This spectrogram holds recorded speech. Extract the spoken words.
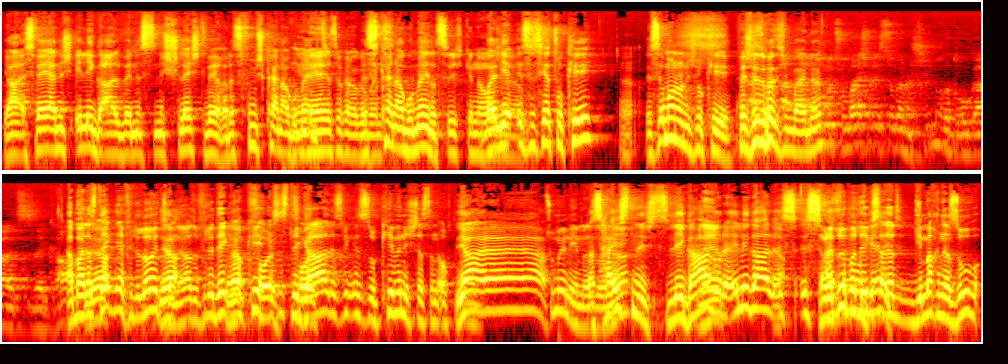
ja, es wäre ja nicht illegal, wenn es nicht schlecht wäre. Das ist für mich kein Argument. Nee, ist kein Das ist Argument. kein Argument. Das sehe ich genauso, Weil ja, ja. ist es jetzt okay? Ist immer noch nicht okay. Verstehst du, was ich meine? Zum Beispiel ist sogar eine schlimmere Droge als äh, Gras. Aber das Ja. denken ja viele Leute. Ja. Ne? Also viele denken, Ja, okay, voll, es ist voll. legal, deswegen ist es okay, wenn ich das dann auch zu mir nehme. Das so, heißt ne? nichts. Legal Nee. oder illegal ist, ist Wenn du überlegst. Alter, die machen ja so,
